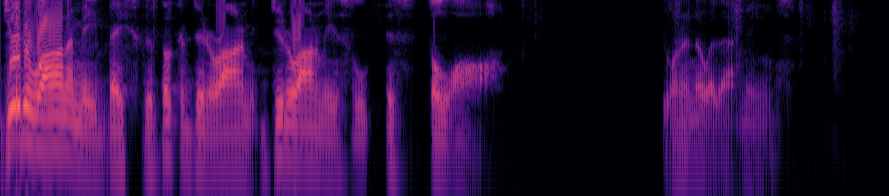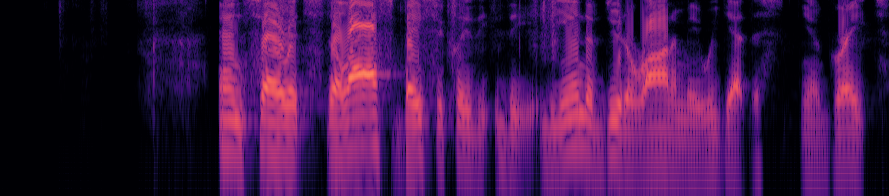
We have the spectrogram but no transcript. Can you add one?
deuteronomy basically the book of deuteronomy deuteronomy is, is the law you want to know what that means and so it's the last, basically, the, the, the end of Deuteronomy, we get this you know, great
